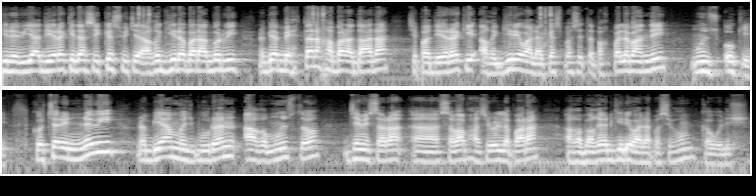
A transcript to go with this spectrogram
ګیره وي یا دیره کې داسې کس وي چې هغه ګیره برابر وي نو بیا بهتره خبره دا ده چې په دیره کې هغه ګیره والا کس پسې ته په خپل باندې مونځ وکړي که چېرې نه وي نو بیا مجبورا هغه مونځ ته جمع سره ثواب حاصلولو لپاره هغه بغیر ګیرې والا پسې هم کولی شي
